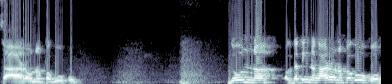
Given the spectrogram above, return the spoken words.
sa araw ng paghukom doon na pagdating ng araw ng paghukom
